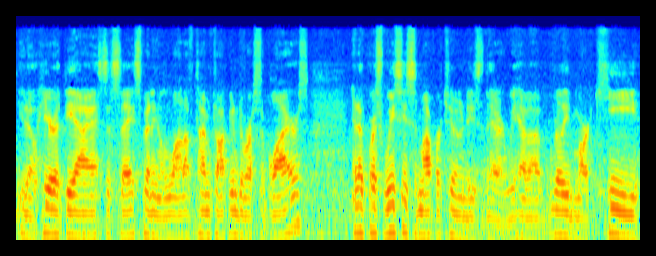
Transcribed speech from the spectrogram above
you know here at the ISSA spending a lot of time talking to our suppliers, and of course we see some opportunities there. We have a really marquee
